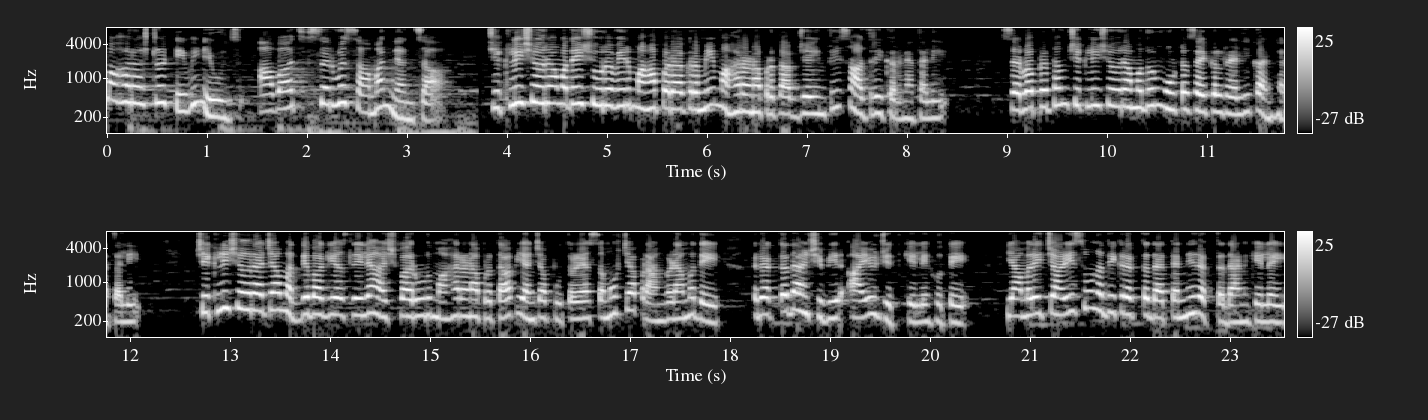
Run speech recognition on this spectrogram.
महाराष्ट्र टीव्ही न्यूज. आवाज सर्वसामान्यांचा. चिखली शहरामध्ये शूरवीर महापराक्रमी महाराणा प्रताप जयंती साजरी करण्यात आली. सर्वप्रथम चिखली शहरामधून मोटरसायकल रॅली काढण्यात आली. चिखली शहराच्या मध्यभागी असलेल्या अश्वारूढ महाराणा प्रताप यांच्या पुतळ्यासमोरच्या प्रांगणामध्ये रक्तदान शिबिर आयोजित केले होते. यामध्ये चाळीसहून अधिक रक्तदात्यांनी रक्तदान केलंय.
